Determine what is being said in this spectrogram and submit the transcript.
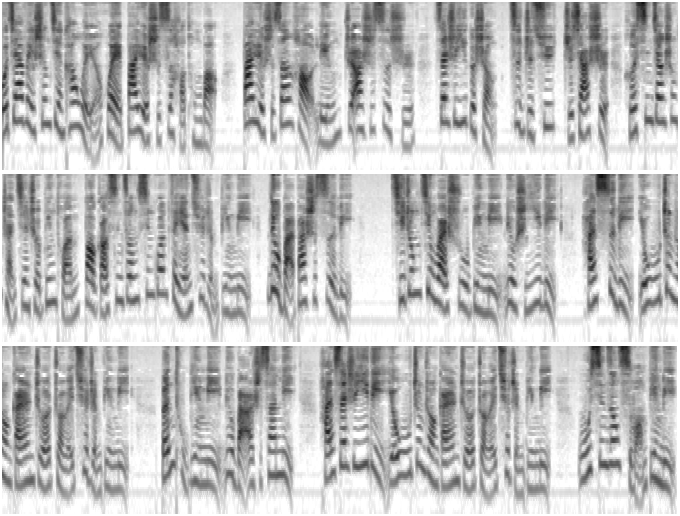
国家卫生健康委员会八月十四号通报，八月十三号零至二十四时，三十一个省、自治区、直辖市和新疆生产建设兵团报告新增新冠肺炎确诊病例六百八十四例，其中境外输入病例六十一例，含四例由无症状感染者转为确诊病例；本土病例六百二十三例，含三十一例由无症状感染者转为确诊病例，无新增死亡病例，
